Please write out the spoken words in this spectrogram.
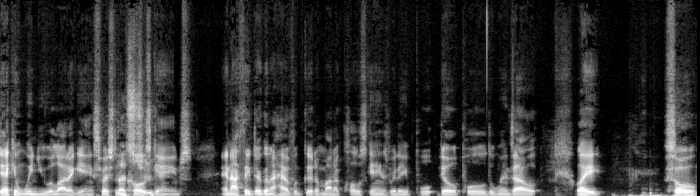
that can win you a lot of games, especially close true. games and I think they're gonna have a good amount of close games where they pull they'll pull the wins out. Like so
